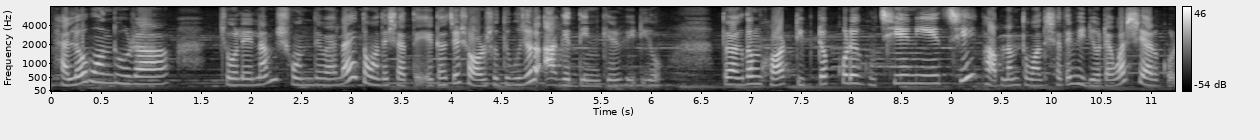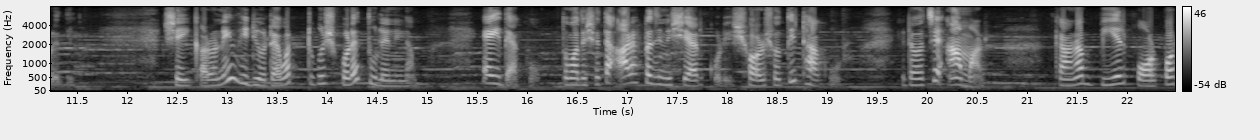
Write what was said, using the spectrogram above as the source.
হ্যালো বন্ধুরা, চলে এলাম সন্ধেবেলায় তোমাদের সাথে। এটা হচ্ছে সরস্বতী পুজোর আগের দিনকের ভিডিও। তো একদম ঘর টিপটপ করে গুছিয়ে নিয়েছি। ভাবলাম তোমাদের সাথে ভিডিওটা একবার শেয়ার করে দিই। সেই কারণেই ভিডিওটা একবার টুকুস করে তুলে নিলাম। এই দেখো, তোমাদের সাথে আর একটা জিনিস শেয়ার করি, সরস্বতী ঠাকুর। এটা হচ্ছে আমার। কেননা বিয়ের পরপর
